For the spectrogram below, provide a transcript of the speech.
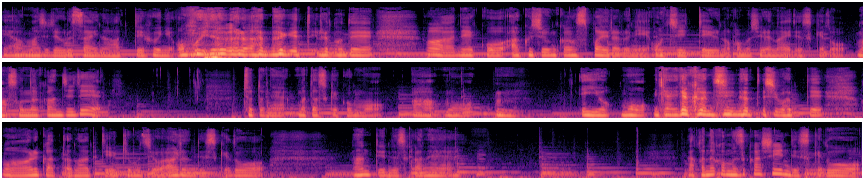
いやマジでうるさいなっていう風に思いながら 投げてるのでまあねこう悪循環スパイラルに陥っているのかもしれないですけどまあそんな感じでちょっとね又助君も「あもううん」いいよもうみたいな感じになってしまってまあ悪かったなっていう気持ちはあるんですけど何て言うんですかね。なかなか難しいんですけど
